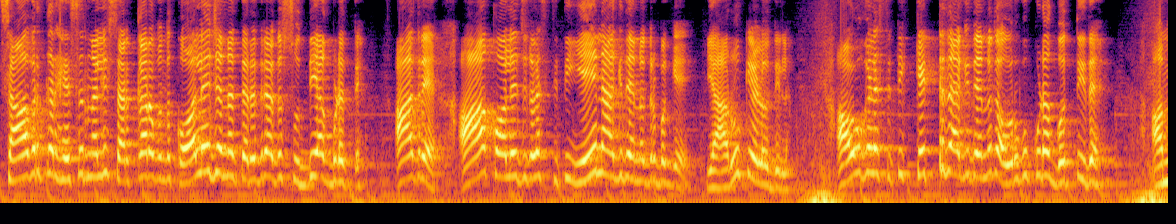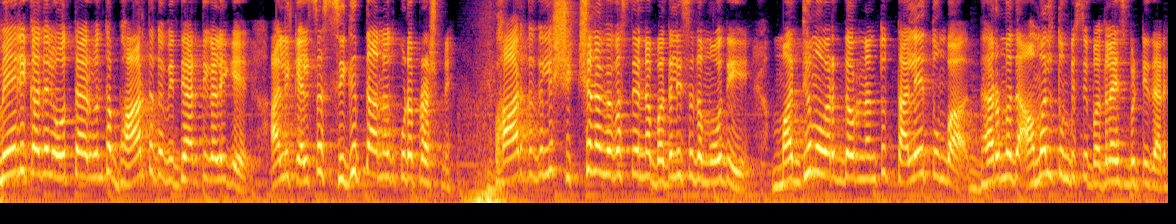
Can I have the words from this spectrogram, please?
ಸಾವರ್ಕರ್ ಹೆಸರಿನಲ್ಲಿ ಸರ್ಕಾರ ಒಂದು ಕಾಲೇಜನ್ನು ತೆರೆದ್ರೆ ಅದು ಸುದ್ದಿ ಆಗ್ಬಿಡುತ್ತೆ. ಆದರೆ ಆ ಕಾಲೇಜುಗಳ ಸ್ಥಿತಿ ಏನಾಗಿದೆ ಅನ್ನೋದ್ರ ಬಗ್ಗೆ ಯಾರೂ ಕೇಳೋದಿಲ್ಲ. ಅವುಗಳ ಸ್ಥಿತಿ ಕೆಟ್ಟದಾಗಿದೆ ಅನ್ನೋದು ಅವ್ರಿಗೂ ಕೂಡ ಗೊತ್ತಿದೆ. ಅಮೆರಿಕದಲ್ಲಿ ಓದ್ತಾ ಇರುವಂಥ ಭಾರತದ ವಿದ್ಯಾರ್ಥಿಗಳಿಗೆ ಅಲ್ಲಿ ಕೆಲಸ ಸಿಗುತ್ತಾ ಅನ್ನೋದು ಕೂಡ ಪ್ರಶ್ನೆ. ಭಾರತದಲ್ಲಿ ಶಿಕ್ಷಣ ವ್ಯವಸ್ಥೆಯನ್ನು ಬದಲಿಸಿದ ಮೋದಿ ಮಧ್ಯಮ ವರ್ಗದವ್ರನ್ನಂತೂ ತಲೆ ತುಂಬ, ಧರ್ಮದ ಅಮಲ್ ತುಂಬಿಸಿ ಬದಲಾಯಿಸಿಬಿಟ್ಟಿದ್ದಾರೆ.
